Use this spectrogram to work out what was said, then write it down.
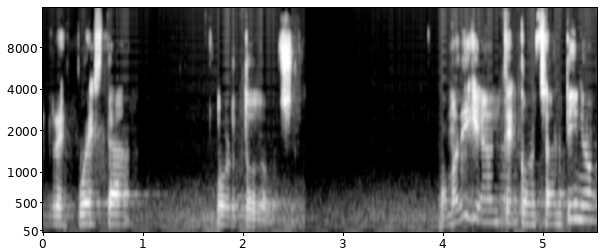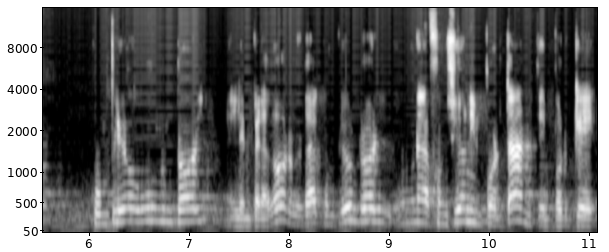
respuesta ortodoxa. Como dije antes, Constantino cumplió un rol, el emperador, ¿verdad? Cumplió un rol, una función importante porque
